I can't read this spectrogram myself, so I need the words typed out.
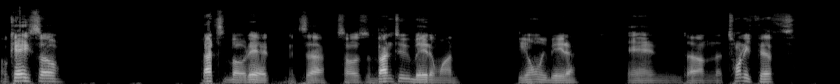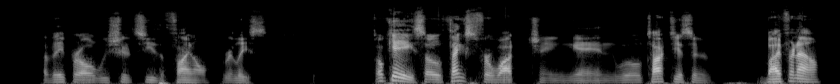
Okay, so that's about it. It's a uh, so it's Ubuntu Beta One, the only beta, and on the 25th of April we should see the final release. Okay, so thanks for watching, and we'll talk to you soon. Bye for now.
